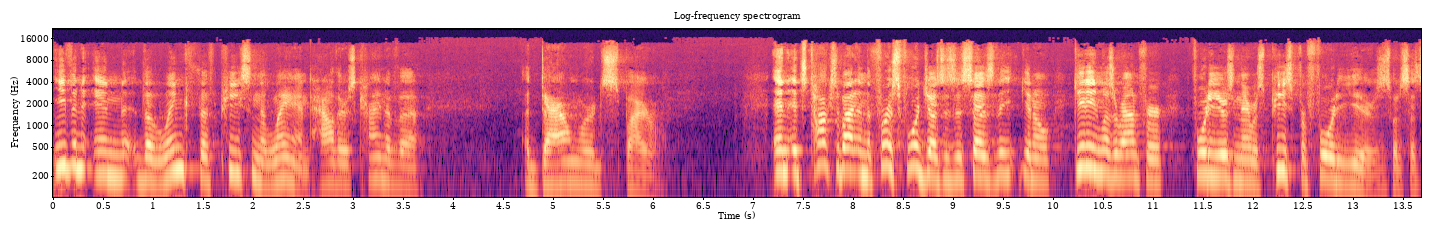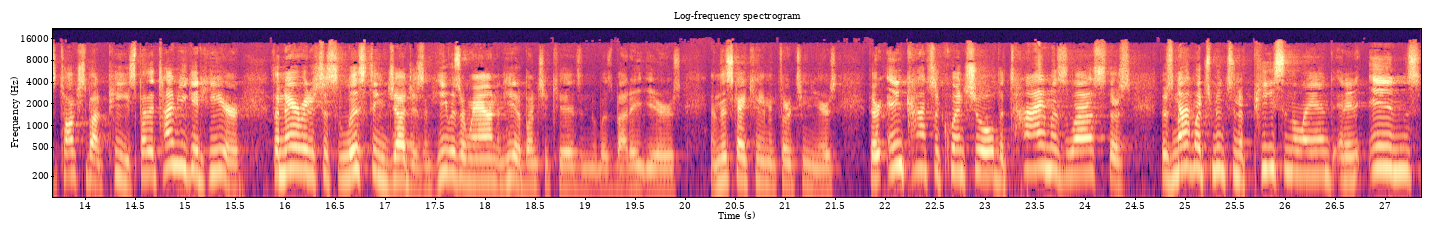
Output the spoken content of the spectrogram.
even in the length of peace in the land, how there's kind of a, a downward spiral. And it talks about in the first four judges, it says that, you know, Gideon was around for 40 years and there was peace for 40 years, is what it says. It talks about peace. By the time you get here, the narrator's just listing judges, and he was around and he had a bunch of kids and it was about eight years, and this guy came in 13 years. They're inconsequential, the time is less, there's, there's not much mention of peace in the land, and it ends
